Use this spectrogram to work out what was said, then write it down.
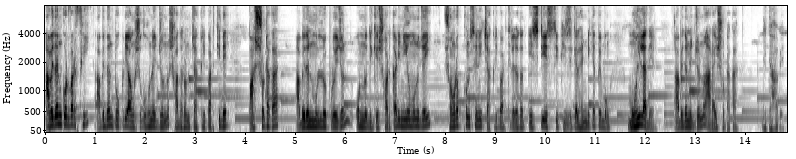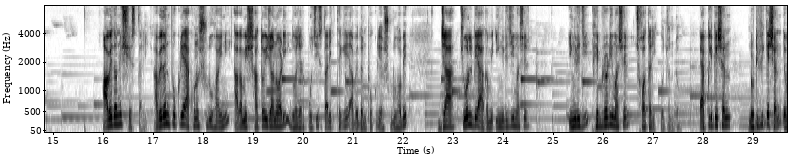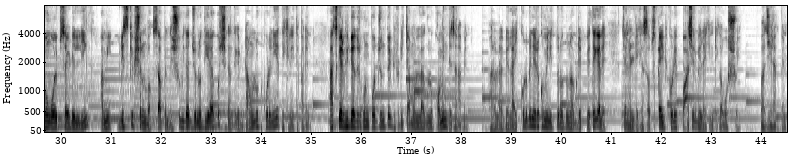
আবেদন করবার ফি আবেদন প্রক্রিয়া অংশগ্রহণের জন্য সাধারণ চাকরি প্রার্থীদের পাঁচশো টাকা আবেদন মূল্য প্রয়োজন। অন্যদিকে সরকারি নিয়ম অনুযায়ী সংরক্ষণ শ্রেণির চাকরি প্রার্থীরা অর্থাৎ এসটি এসসি ফিজিক্যাল হ্যান্ডিক্যাপ এবং মহিলাদের আবেদনের জন্য আড়াইশো টাকা দিতে হবে। আবেদনের শেষ তারিখ। আবেদন প্রক্রিয়া এখনও শুরু হয়নি। আগামী সাতই জানুয়ারি দু হাজার পঁচিশ তারিখ থেকে আবেদন প্রক্রিয়া শুরু হবে। যা চলবে আগামী ইংরেজি মাসের, ইংরেজি ফেব্রুয়ারি মাসের ছ তারিখ পর্যন্ত। অ্যাপ্লিকেশন, নোটিফিকেশান এবং ওয়েবসাইটের লিঙ্ক আমি ডিসক্রিপশন বক্সে আপনাদের সুবিধার জন্য দিয়ে রাখব, সেখান থেকে ডাউনলোড করে নিয়ে দেখে নিতে পারেন। আজকের ভিডিও দেখুন পর্যন্তই। ভিডিওটি কেমন লাগল কমেন্টে জানাবেন। ভালো লাগলে লাইক করবেন। এরকমই নিত্য নতুন আপডেট পেতে গেলে চ্যানেলটিকে সাবস্ক্রাইব করে পাশের বেলাইকেনটিকে অবশ্যই বাজিয়ে রাখবেন।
